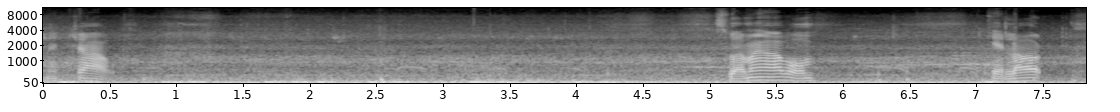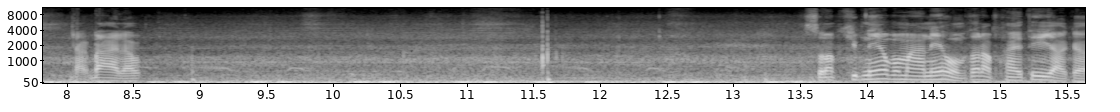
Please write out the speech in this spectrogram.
แม่เจ้า สวยมากครับผม เห็นแล้วอยากได้แล้วสำหรับคลิปนี้ประมาณนี้ผมสำหรับใครที่อยากจะ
